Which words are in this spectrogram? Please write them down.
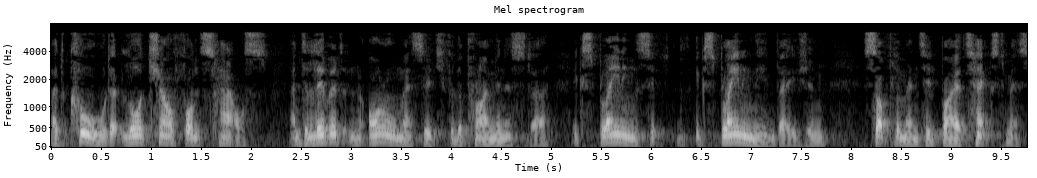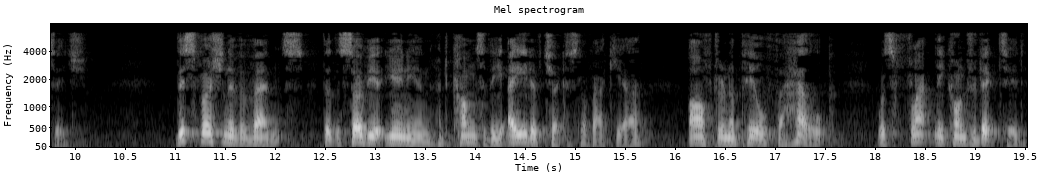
had called at Lord Chalfont's house and delivered an oral message for the Prime Minister explaining the, explaining the invasion, supplemented by a text message. This version of events that the Soviet Union had come to the aid of Czechoslovakia after an appeal for help was flatly contradicted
